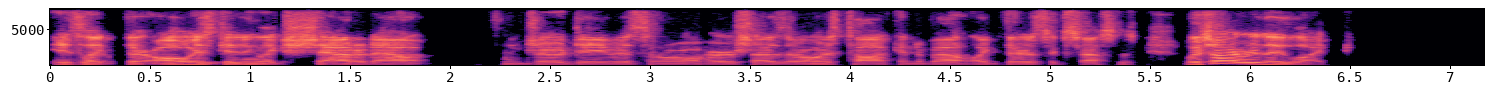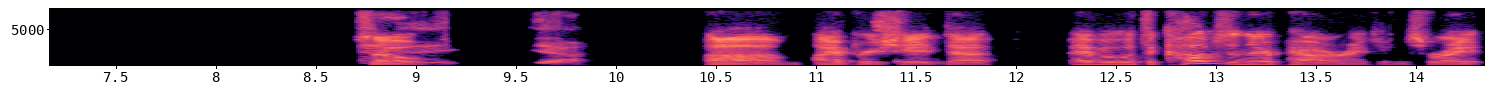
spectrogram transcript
is like they're always getting like shouted out from Joe Davis and Orel Hershiser. They're always talking about like their successes, which I really like. So, Eh, yeah, um, I appreciate that. And but with the Cubs and their power rankings, right?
